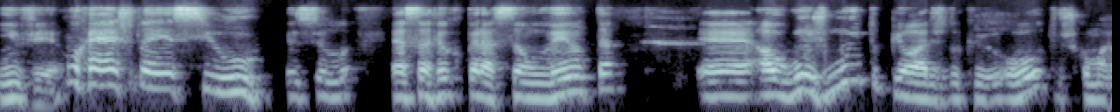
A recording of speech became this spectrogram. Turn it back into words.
em V. O resto é esse U, esse, essa recuperação lenta, é, alguns muito piores do que outros, como a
